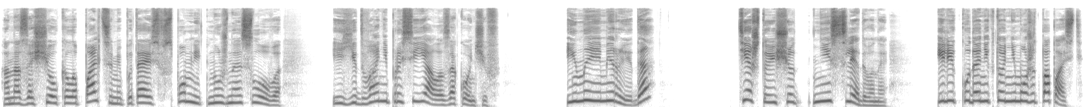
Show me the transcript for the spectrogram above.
Она защелкала пальцами, пытаясь вспомнить нужное слово, и едва не просияла, закончив. «Иные миры, да? Те, что еще не исследованы, или куда никто не может попасть?»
